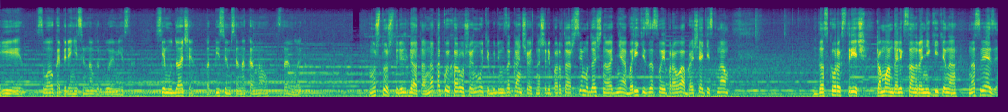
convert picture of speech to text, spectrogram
и свалка перенесена в другое место. Всем удачи, подписываемся на канал, ставим лайк. Ну что ж, ребята, на такой хорошей ноте будем заканчивать наш репортаж. Всем удачного дня, боритесь за свои права, обращайтесь к нам. До скорых встреч. Команда Александра Никитина на связи.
